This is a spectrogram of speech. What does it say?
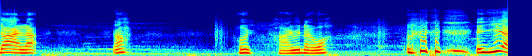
ได้ละเนาะ เฮ้ย หายไปไหนวะไอ้เหี้ย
